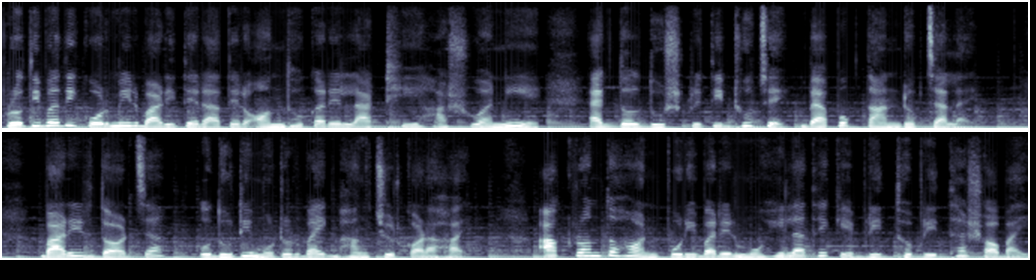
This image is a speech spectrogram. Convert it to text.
প্রতিবাদী কর্মীর বাড়িতে রাতের অন্ধকারে লাঠি, হাসুয়া নিয়ে একদল দুষ্কৃতী ঢুচে ব্যাপক তাণ্ডব চালায়। বাড়ির দরজা ও দুটি মোটরবাইক ভাঙচুর করা হয়। আক্রান্ত হন পরিবারের মহিলা থেকে বৃদ্ধ বৃদ্ধা সবাই।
